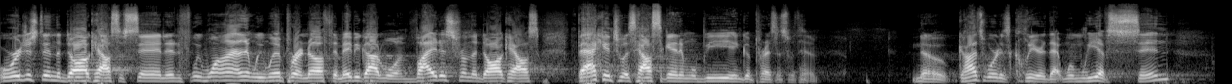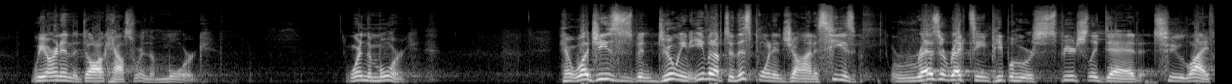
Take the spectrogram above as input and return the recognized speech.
We're just in the doghouse of sin, and if we whine and we whimper enough, then maybe God will invite us from the doghouse back into his house again and we'll be in good presence with him. No, God's word is clear that when we have sinned, we aren't in the doghouse, we're in the morgue. We're in the morgue. And what Jesus has been doing, even up to this point in John, is he is resurrecting people who are spiritually dead to life.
